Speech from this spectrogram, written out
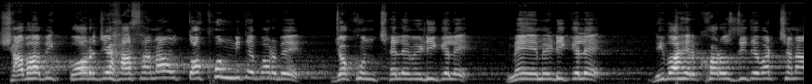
স্বাভাবিক কর্জে হাসানাও তখন নিতে পারবে যখন ছেলে মেডিকেলে, মেয়ে মেডিকেলে বিবাহের খরচ দিতে পারছে না,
